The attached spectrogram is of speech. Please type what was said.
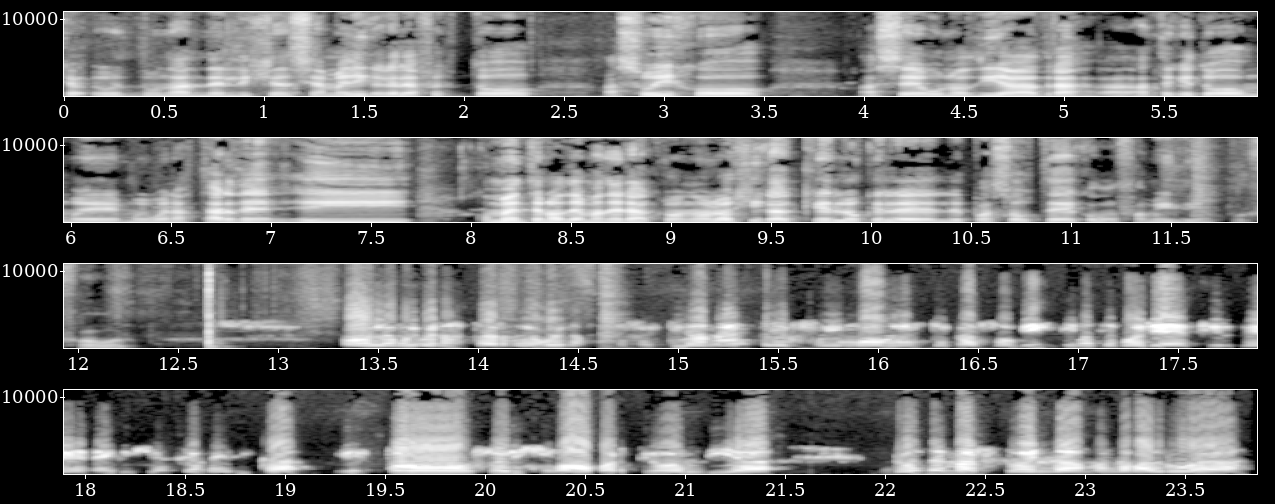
de una negligencia médica que le afectó a su hijo hace unos días atrás. Antes que todo, muy, buenas tardes y coméntenos de manera cronológica qué es lo que le, le pasó a ustedes como familia, por favor. Hola, muy buenas tardes. Bueno, efectivamente fuimos en este caso víctimas, se podría decir, de negligencia médica. Esto se originó, partió el día 2 de marzo en la, madrugada,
